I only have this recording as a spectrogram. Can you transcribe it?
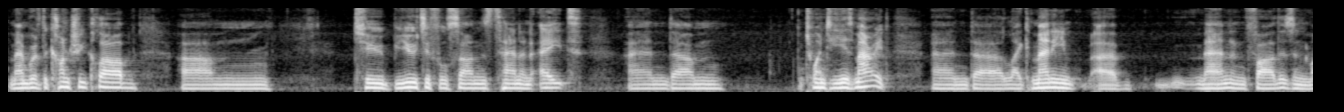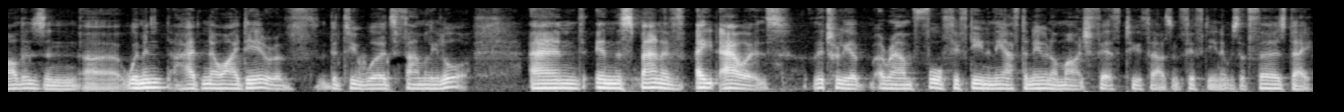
member of the country club, um, two beautiful sons, 10 and 8, and um, 20 years married. And uh, like many uh, men and fathers and mothers and uh, women, I had no idea of the two words family law. And in the span of eight hours, literally around 4.15 in the afternoon on March 5th, 2015, it was a Thursday,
